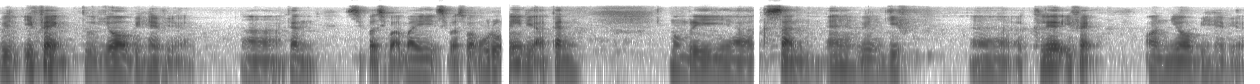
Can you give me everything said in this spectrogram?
will effect to your behavior. Uh, kan sifat-sifat baik, sifat-sifat buruk ni dia akan memberi uh, kesan, eh, will give uh, a clear effect on your behavior.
